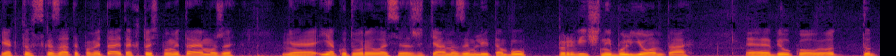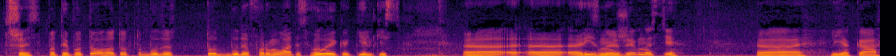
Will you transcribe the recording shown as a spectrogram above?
як то сказати, пам'ятаєте, хтось пам'ятає, може, е, як утворилося життя на землі. Там був первічний бульйон, та, е, білковий. От тут щось по типу того, тут буде, тут буде формуватись велика кількість е, е, е, різної живності, е, яка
